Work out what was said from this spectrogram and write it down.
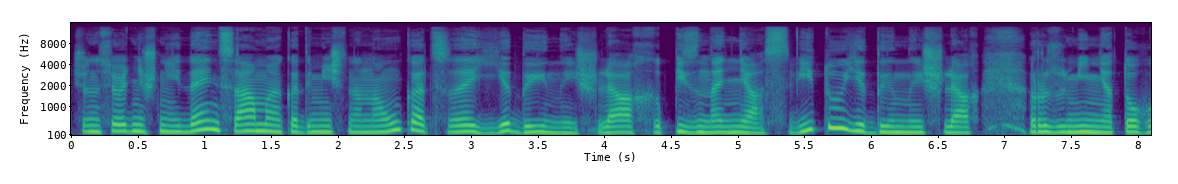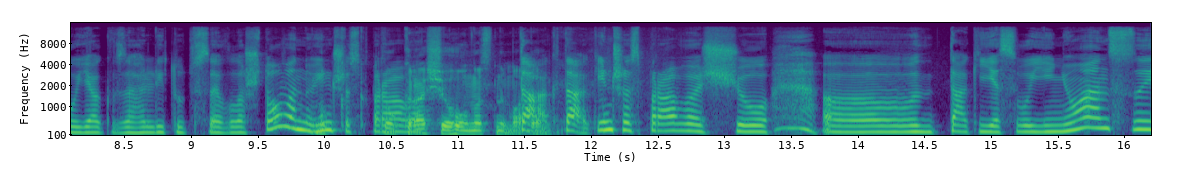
що на сьогоднішній день саме академічна наука це єдиний шлях пізнання світу, єдиний шлях розуміння розуміння того, як взагалі тут все влаштовано. Ну, інша справа кращого у нас немає. Так, так. Інша справа, що е, так, є свої нюанси,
